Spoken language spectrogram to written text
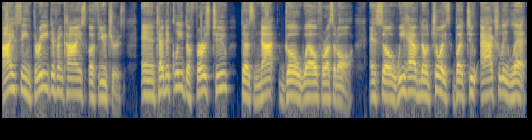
I've seen three different kinds of futures. And technically, the first two does not go well for us at all. And so we have no choice but to actually let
